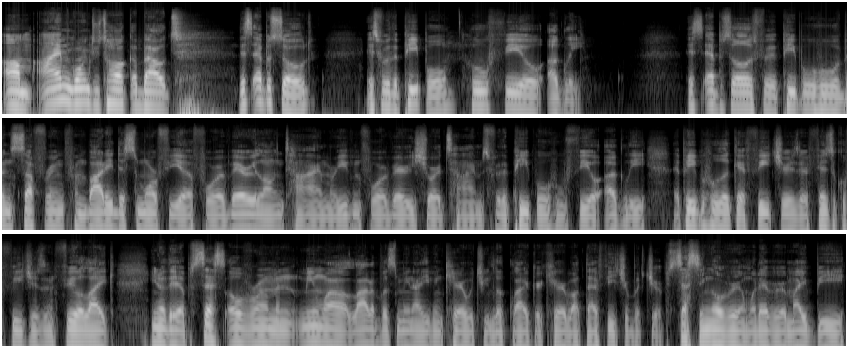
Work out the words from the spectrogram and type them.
Um, I'm going to talk about this episode is for the people who feel ugly. This episode is for the people who have been suffering from body dysmorphia for a very long time or even for a very short times. For the people who feel ugly, the people who look at features, their physical features, and feel like, you know, they obsess over them. And meanwhile, a lot of us may not even care what you look like or care about that feature, but you're obsessing over it and whatever it might be.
